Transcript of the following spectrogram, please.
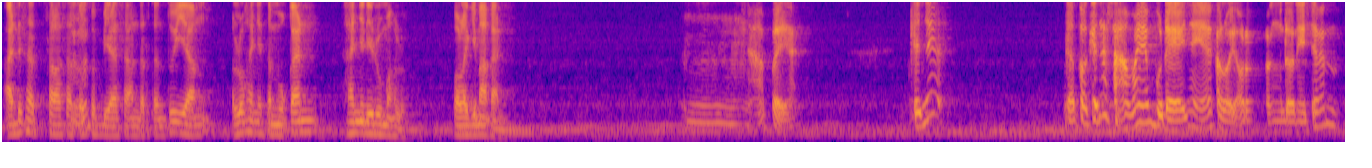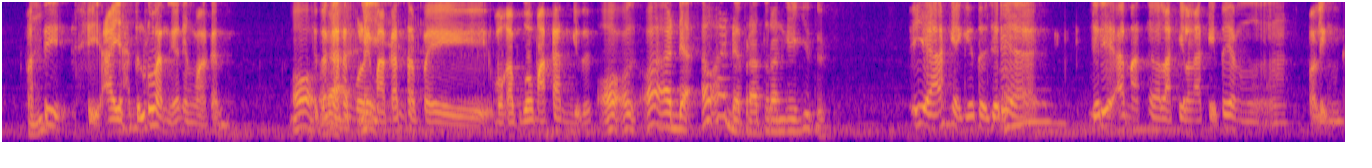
ada salah satu Hmm. kebiasaan tertentu yang lo hanya temukan hanya di rumah lo, kalau lagi makan? Hmm, apa ya? Kayaknya nggak tau kayaknya sama ya budayanya ya kalau orang Indonesia kan pasti si ayah duluan kan yang makan. Oh, Kita nggak akan mulai nih. makan sampai bokap gua makan gitu. Oh, oh, oh, ada, oh ada peraturan kayak gitu. Iya kayak gitu. Jadi ya, Oh. jadi anak eh, laki-laki itu yang paling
